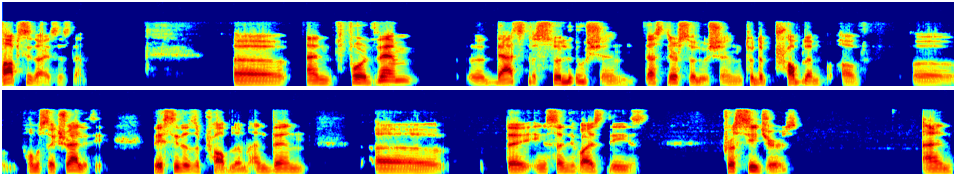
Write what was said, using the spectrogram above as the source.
subsidizes them. Uh, and for them, uh, that's the solution. That's their solution to the problem of uh, homosexuality. They see it as a problem, and then uh, they incentivize these procedures. And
